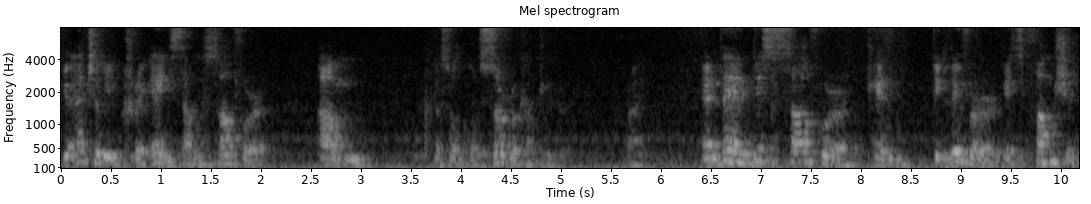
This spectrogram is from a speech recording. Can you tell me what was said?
you actually create some software on the so-called server computer, right? And then this software can deliver its function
